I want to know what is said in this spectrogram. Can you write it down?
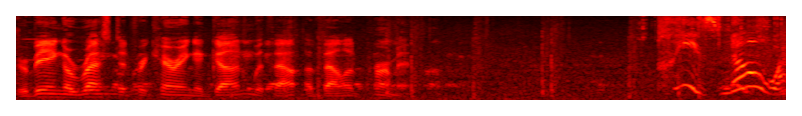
You're being arrested for carrying a gun without a valid permit. Please, no!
